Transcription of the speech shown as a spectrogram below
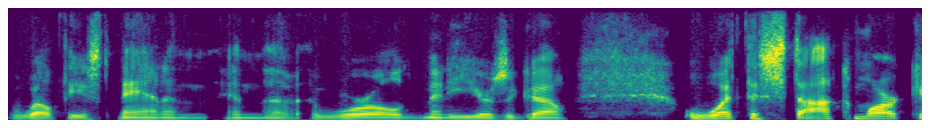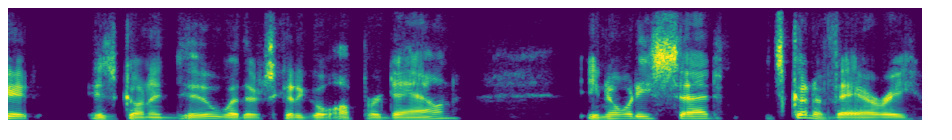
wealthiest man in, in the world many years ago, what the stock market is going to do, whether it's going to go up or down. You know what he said? It's going to vary.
